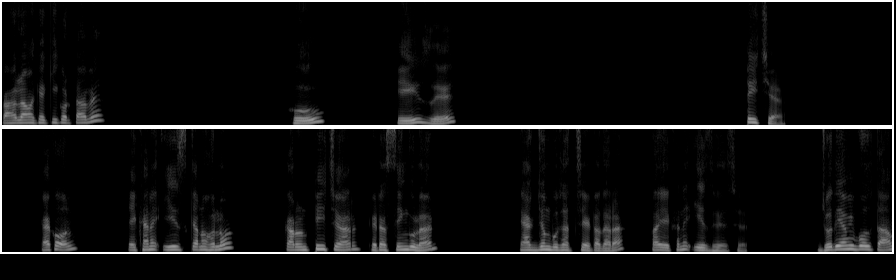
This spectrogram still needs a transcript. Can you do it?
তাহলে আমাকে কি করতে হবে? হু ইজ এ টিচার এখন এখানে ইজ কেন হলো? কারণ টিচার এটা সিঙ্গুলার একজন বোঝাচ্ছে এটা দ্বারা, তাই এখানে ইজ হয়েছে। যদি আমি বলতাম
